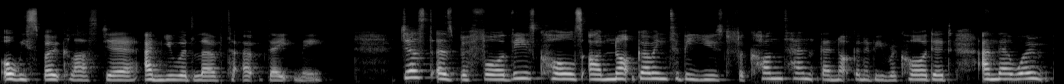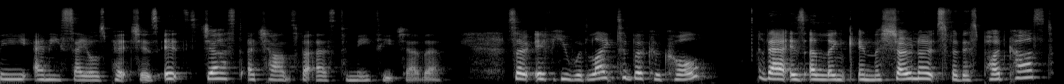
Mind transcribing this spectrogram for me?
or we spoke last year and you would love to update me. Just as before, these calls are not going to be used for content, they're not going to be recorded, and there won't be any sales pitches. It's just a chance for us to meet each other. So if you would like to book a call, there is a link in the show notes for this podcast,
